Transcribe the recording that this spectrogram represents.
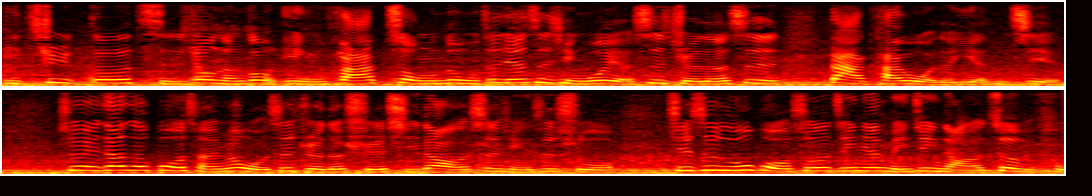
一句歌词就能够引发众怒这件事情，我也是觉得是大开我的眼界。所以在这过程里面，我是觉得学习到的事情是说，其实如果说今天民进党的政府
